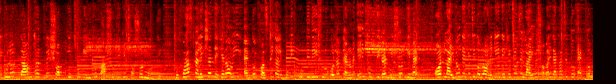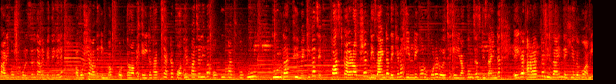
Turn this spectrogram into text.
এগুলোর দাম থাকবে সবকিছু কিন্তু পাঁচশো থেকে ছশোর মধ্যে। তো ফার্স্ট কালেকশন দেখে নাও, আমি একদম ফার্স্টে বুটিক কুর্তি দিয়ে শুরু করলাম, কেননা এই কুর্তিটার ভীষণ ডিমান্ড অন লাইভেও দেখেছি, তোমরা অনেকেই দেখেছ যে লাইভে সবাই দেখাচ্ছে, তো একদম বাড়ি বসে হোলসেল দামে পেতে গেলে অবশ্যই আমাদের ইনবক্স করতে হবে। এইটা থাকছে একটা পথের পাঁচালি বা অপু অপু দুর্গার থিমে ঠিক আছে? ফার্স্ট কালার অপশন ডিজাইনটা দেখে নাও ইন্ডিগোর উপরে রয়েছে, এইরকম জাস্ট ডিজাইনটা এইটার আর একটা ডিজাইন দেখিয়ে দেবো আমি।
